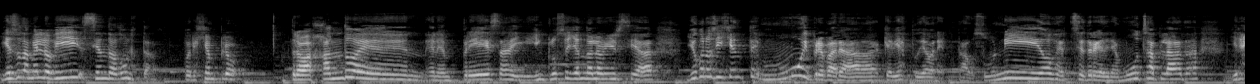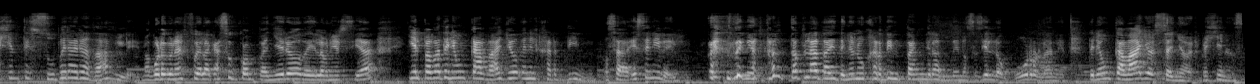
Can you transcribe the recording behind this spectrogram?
Y eso también lo vi siendo adulta. Por ejemplo, trabajando en, en, empresas e incluso yendo a la universidad, yo conocí gente muy preparada que había estudiado en Estados Unidos, etcétera, que tenía mucha plata y era gente súper agradable. Me acuerdo que una vez fue a la casa un compañero de la universidad y el papá tenía un caballo en el jardín, o sea, ese nivel. tenía tanta plata y tenían un jardín tan grande, no sé si es lo ocurre, la neta. Tenía un caballo el señor, imagínense.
